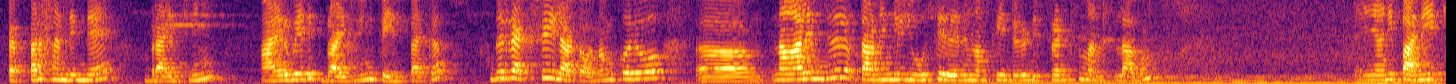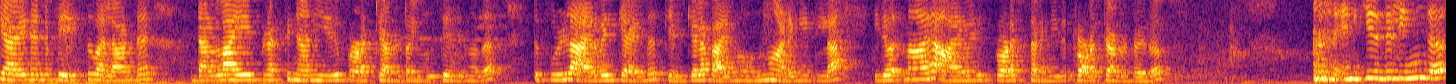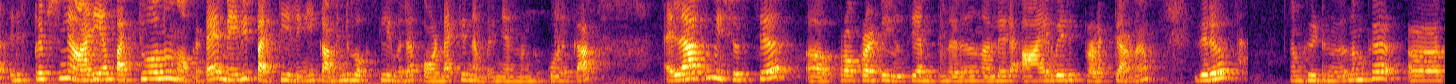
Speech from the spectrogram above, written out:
pepper ഹണ്ടിന്റെ brightening Ayurvedic brightening face pack ഇതൊരു രക്ഷയില്ല കേട്ടോ നമുക്കൊരു നാലഞ്ച് തവണയെങ്കിലും യൂസ് ചെയ്ത് കഴിഞ്ഞാൽ നമുക്ക് ഇതിന്റെ ഒരു ഡിഫറൻസ് മനസ്സിലാകും. ഞാൻ ഈ പനിയൊക്കെ ആയിട്ട് എന്റെ ഫേസ് വല്ലാണ്ട് ഡള്ളായപ്പോഴൊക്കെ ഞാൻ ഈ ഒരു പ്രൊഡക്റ്റാണ് കേട്ടോ യൂസ് ചെയ്തിരുന്നത്. ഇത് ഫുൾ ആയുർവേദിക് ആയിട്ട് കെമിക്കലോ കാര്യങ്ങളോ ഒന്നും അടങ്ങിയിട്ടില്ല. ഇരുപത്തിനാല് ആയുർവേദിക് പ്രോഡക്ട്സ് അടങ്ങിയ ഒരു പ്രൊഡക്റ്റാണ് കേട്ടോ ഇത്. എനിക്ക് ഇതിന്റെ ലിങ്ക് ഡിസ്ക്രിപ്ഷനിൽ ആഡ് ചെയ്യാൻ പറ്റുമോ എന്ന് നോക്കട്ടെ. മേ ബി പറ്റിയില്ലെങ്കിൽ കമന്റ് ബോക്സിൽ ഇവരുടെ കോൺടാക്റ്റ് നമ്പർ ഞാൻ നിങ്ങൾക്ക് കൊടുക്കാം. എല്ലാവർക്കും വിശ്വസിച്ച് പ്രോപ്പറായിട്ട് യൂസ് ചെയ്യാൻ പറ്റുന്ന ഒരു നല്ലൊരു ആയുർവേദിക് പ്രോഡക്റ്റ് ആണ്. ഇതൊരു നമുക്ക് കിട്ടുന്നത്. നമുക്ക്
